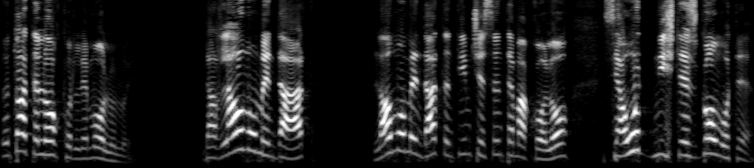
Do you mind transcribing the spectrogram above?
în toate locurile molului. Dar la un moment dat, la un moment dat, în timp ce suntem acolo, se aud niște zgomote,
